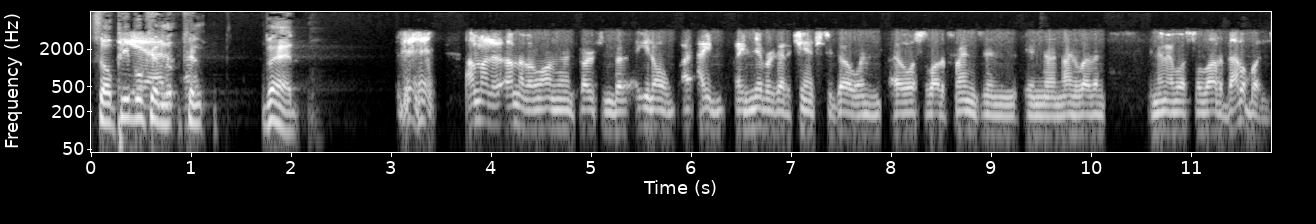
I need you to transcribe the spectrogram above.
so people Yeah, can I- can go ahead. I'm not a I'm not a long run person, but you know I, I I never got a chance to go, and I lost a lot of friends in in uh, 9/11, and then I lost a lot of battle buddies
